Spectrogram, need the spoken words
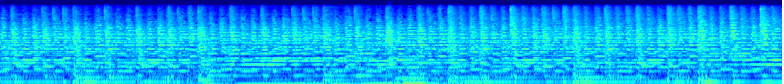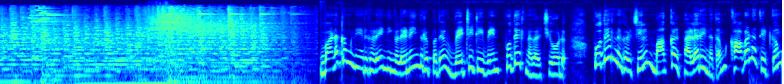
Thank you. வணக்கம் நேர்களை நீங்கள் இணைந்திருப்பது வெற்றி டிவியின் புதிர் நிகழ்ச்சியோடு. புதிர் நிகழ்ச்சியில் மக்கள் பலரினதும் கவனத்திற்கும்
